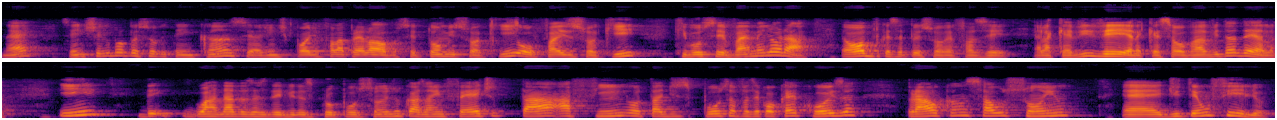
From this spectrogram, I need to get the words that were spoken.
Né? Se a gente chega para uma pessoa que tem câncer, a gente pode falar para ela, ó, você toma isso aqui ou faz isso aqui, que você vai melhorar. É óbvio que essa pessoa vai fazer. Ela quer viver, ela quer salvar a vida dela. E, de, guardadas as devidas proporções, um casal infértil está afim ou está disposto a fazer qualquer coisa para alcançar o sonho é, de ter um filho.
